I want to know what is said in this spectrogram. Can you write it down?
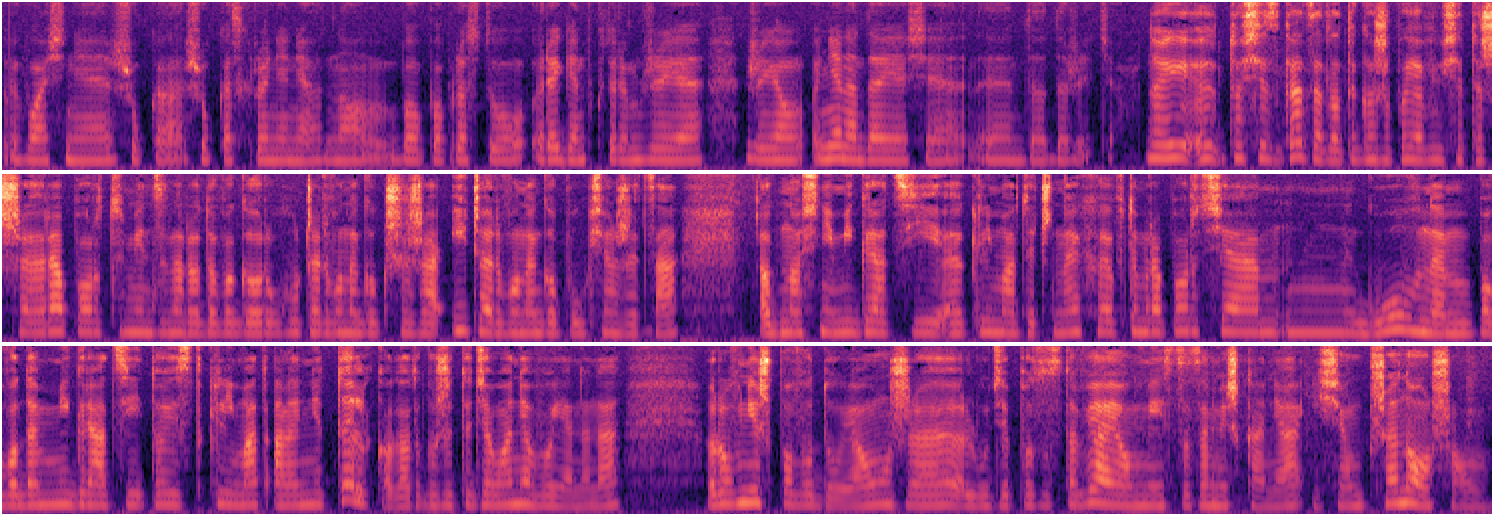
właśnie szuka, szuka schronienia, no, bo po prostu region, w którym żyje, żyją, nie nadaje się e, do, do życia. No i to się zgadza, dlatego że pojawił się też raport Międzynarodowego Ruchu Czerwonego Krzyża i Czerwonego Półksiężyca odnośnie migracji klimatycznych. W tym tym raporcie mm, głównym powodem migracji to jest klimat, ale nie tylko, dlatego że te działania wojenne również powodują, że ludzie pozostawiają miejsca zamieszkania i się przenoszą.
